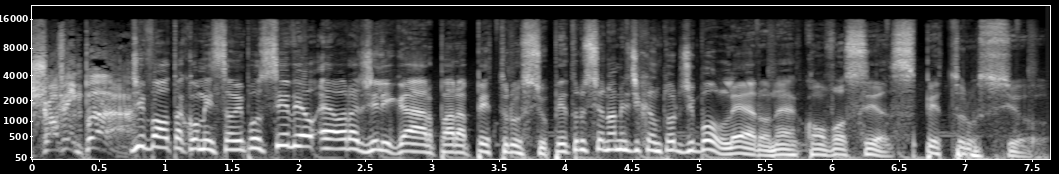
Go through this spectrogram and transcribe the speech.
Jovem Pan. De volta com Missão Impossível, é hora de ligar para Petrúcio. Petrúcio é nome de cantor de bolero, né? Com vocês, Petrúcio.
